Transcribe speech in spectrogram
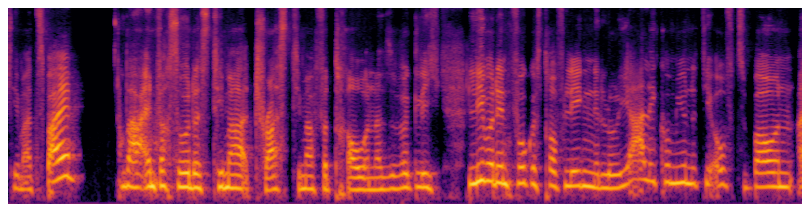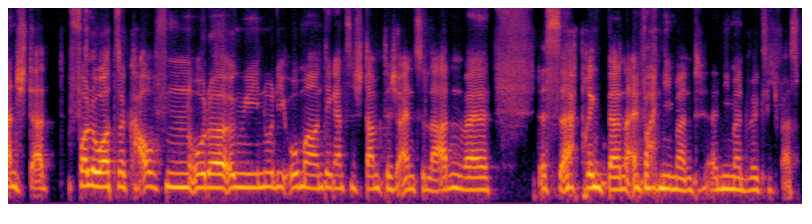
Thema zwei war einfach so das Thema Trust, Thema Vertrauen. Also wirklich lieber den Fokus darauf legen, eine loyale Community aufzubauen, anstatt Follower zu kaufen oder irgendwie nur die Oma und den ganzen Stammtisch einzuladen, weil das äh, bringt dann einfach niemand, äh, niemand wirklich was.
